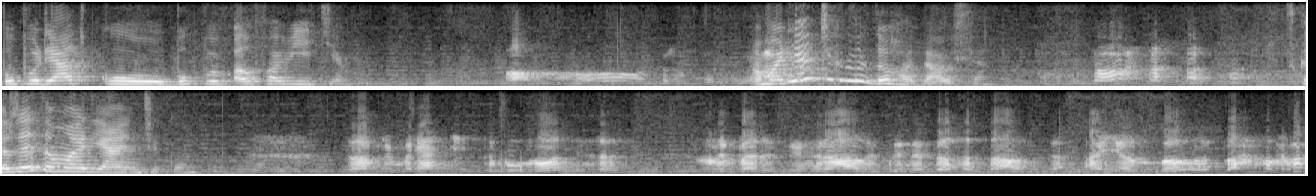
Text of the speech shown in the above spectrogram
по порядку букви в алфавіті. Ага, А зрозуміло. Мар'янчик не догадався. Скажи то Мар'янчику. Добре, Марянчик, це був розіграш. Тебе розіграли, ти не догадався, а я здогадалася.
